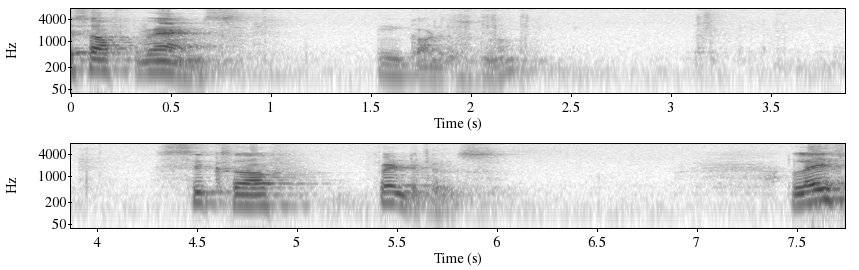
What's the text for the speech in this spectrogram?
ఎస్ ఆఫ్ వ్యాండ్స్ ఇంకా తీసుకున్నాం సిక్స్ ఆఫ్ పెంటికల్స్ లైఫ్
